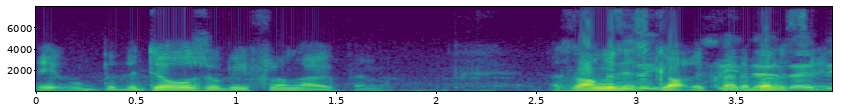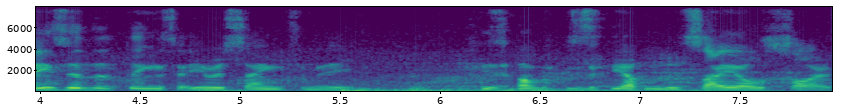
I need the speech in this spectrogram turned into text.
it will, but the doors will be flung open as long as it's See- got the see, they're- credibility. they're- these are the things that he was saying to me. He's obviously on the sales side.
